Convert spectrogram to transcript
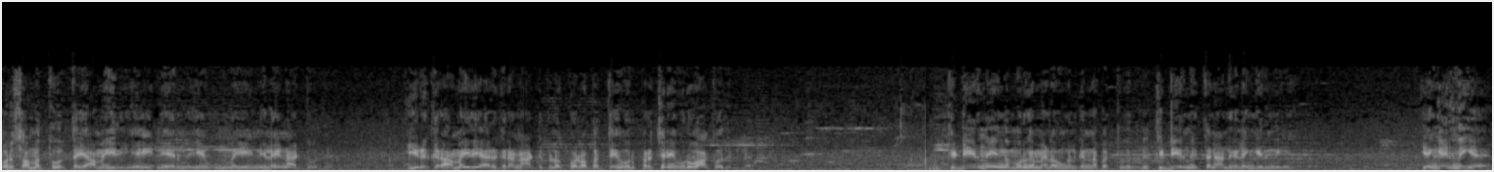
ஒரு சமத்துவத்தை அமைதியை நேர்மையை உண்மையை நிலைநாட்டுவது. இருக்கிற அமைதியா இருக்கிற நாட்டுக்குள்ள குழப்பத்தை ஒரு பிரச்சனையை உருவாக்குவதில்லை. திடீர்னு எங்க முருகன் மேல உங்களுக்கு என்ன பற்று வருது? திடீர்னு இத்தனை ஆண்டுகள் எங்க இருந்தீங்க? எங்க இருந்தீங்க?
